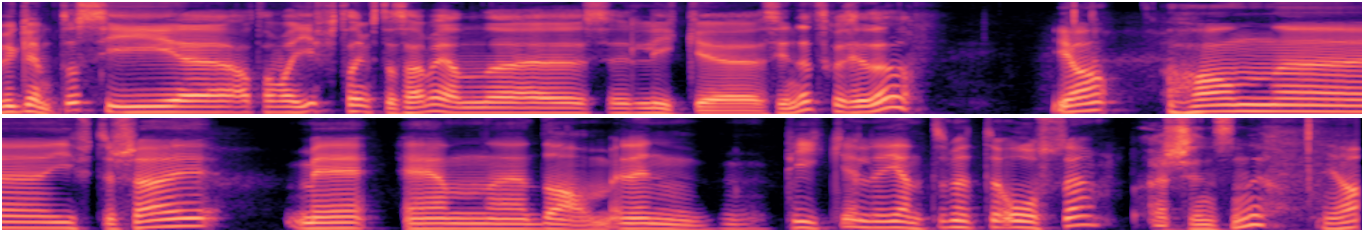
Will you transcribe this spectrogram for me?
Du, Vi glemte å si eh, at han var gift. Han gifta seg med en eh, likesinnet, skal vi si det? da? Ja, han uh, gifter seg med en dame, eller en pike eller en jente som heter Åse. Hutchinson, ja. Ja,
